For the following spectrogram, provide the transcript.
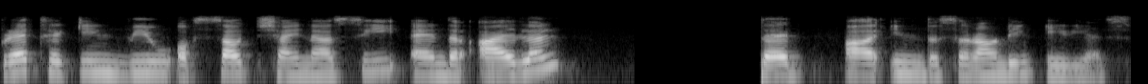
breathtaking view of South China Sea and the island that are in the surrounding areas.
